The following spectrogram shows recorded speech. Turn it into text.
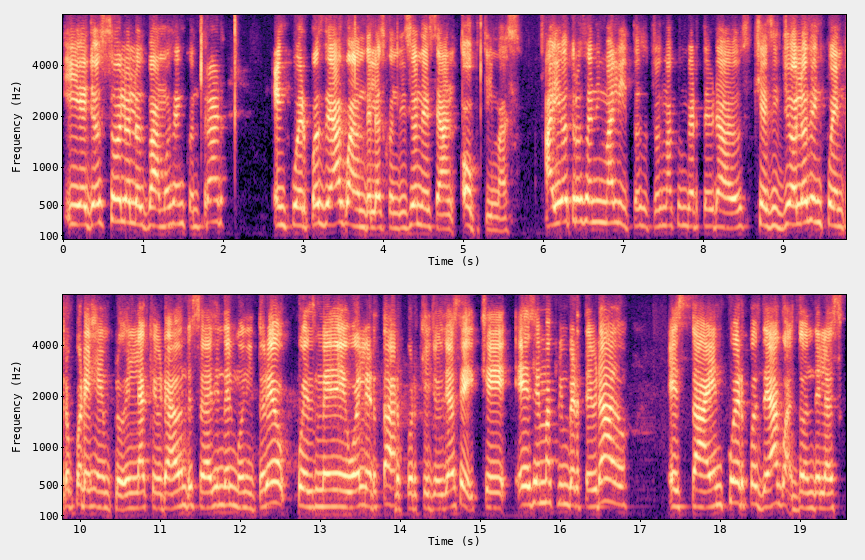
y ellos solo los vamos a encontrar en cuerpos de agua donde las condiciones sean óptimas. Hay otros animalitos, otros macroinvertebrados, que si yo los encuentro, por ejemplo, en la quebrada donde estoy haciendo el monitoreo, pues me debo alertar porque yo ya sé que ese macroinvertebrado está en cuerpos de agua donde las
